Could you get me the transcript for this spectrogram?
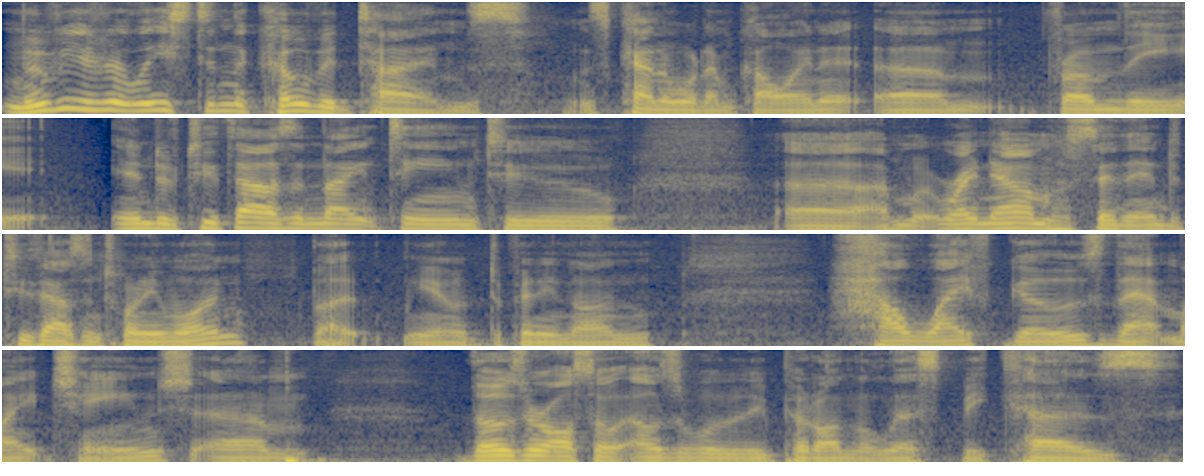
movies released in the COVID times is kind of what I'm calling it. Um, from the end of 2019 to uh, right now. I'm going to say the end of 2021, but you know, depending on how life goes, that might change. Um, those are also eligible to be put on the list because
